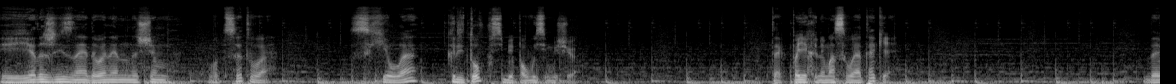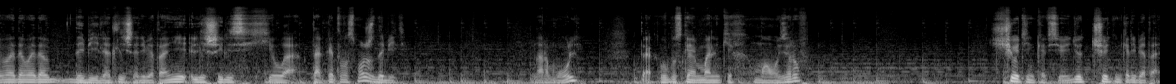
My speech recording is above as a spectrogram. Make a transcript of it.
Я даже не знаю, давай, наверное, начнем Вот с этого. С хила. Критовку себе повысим еще Так, поехали массовые атаки. Давай, давай, давай, добили. Отлично, ребята, они лишились хила. Так, этого сможешь добить? Нормуль. Так, выпускаем маленьких маузеров. Четенько все, идет четенько, ребята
